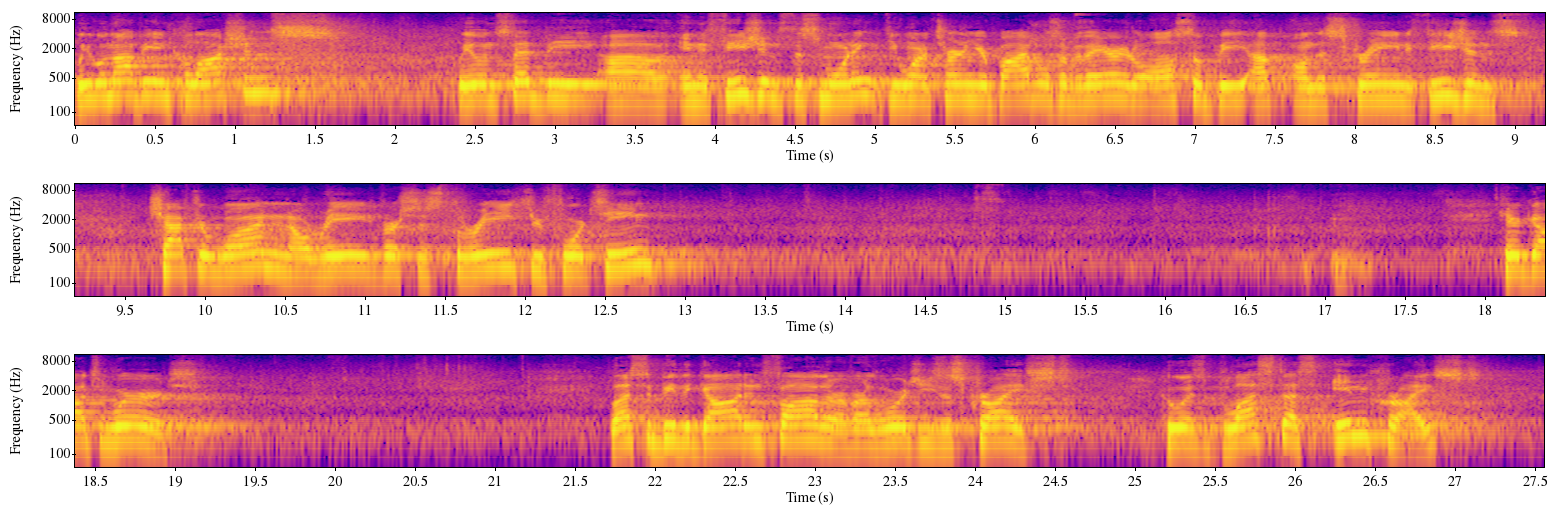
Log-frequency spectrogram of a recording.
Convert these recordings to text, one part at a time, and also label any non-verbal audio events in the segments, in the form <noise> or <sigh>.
We will not be in Colossians. We will instead be uh, in Ephesians this morning. If you want to turn in your Bibles over there, it'll also be up on the screen. Ephesians chapter 1, and I'll read verses 3 through 14. Hear God's word. Blessed be the God and Father of our Lord Jesus Christ, who has blessed us in Christ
